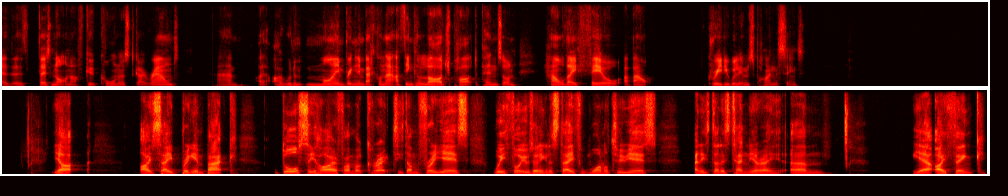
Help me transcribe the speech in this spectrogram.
Uh, There's, there's not enough good corners to go round. Um, I, I wouldn't mind bringing him back on that. I think a large part depends on how they feel about Greedy Williams behind the scenes. Yeah, I say bring him back. Dorsey higher, if I'm not correct. He's done three years. We thought he was only going to stay for one or two years, and he's done his tenure, eh? Um, yeah, I think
